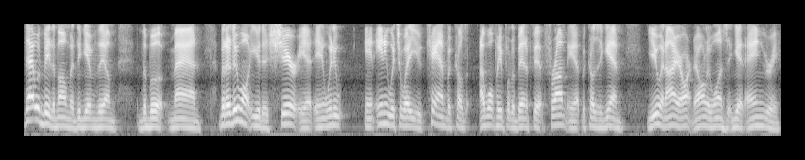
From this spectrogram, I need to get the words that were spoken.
that would be the moment to give them the book Mad. But I do want you to share it in, in any which way you can because I want people to benefit from it because, again, you and I aren't the only ones that get angry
